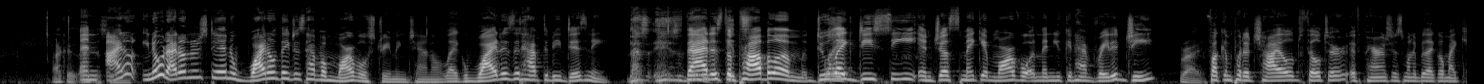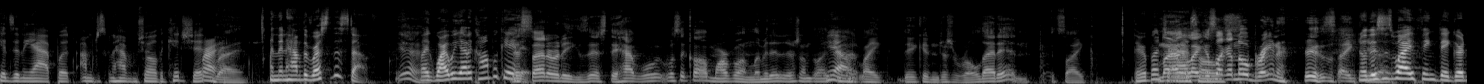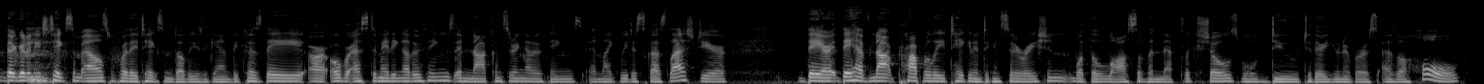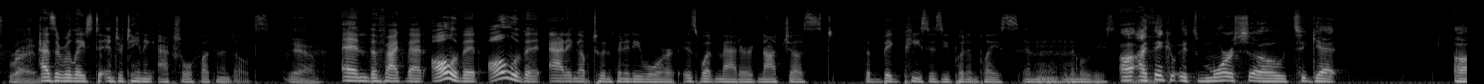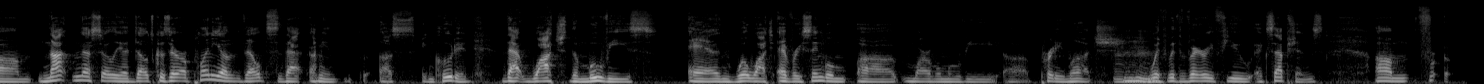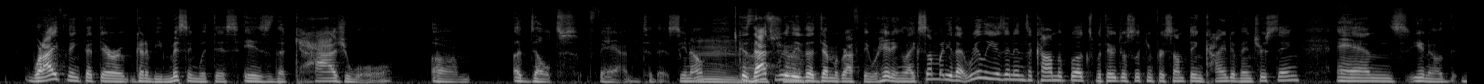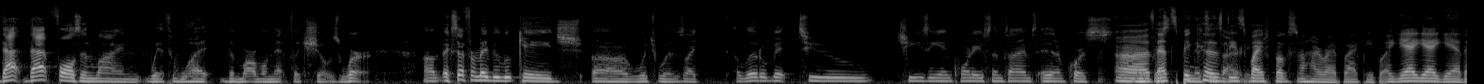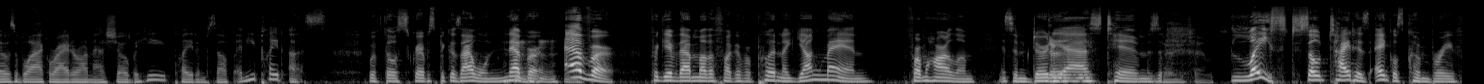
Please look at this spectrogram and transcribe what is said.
I could, And could I don't, you know what I don't understand? Why don't they just have a Marvel streaming channel? Like, why does it have to be Disney? That's here's the That thing. is the It's- problem. Do like, like- DC and just make it Marvel, and then you can have rated G. Right. Fucking put a child filter if parents just want to be like, oh, my kid's in the app, but I'm just gonna have them show all the kid shit. Right. Right. And then have the rest of the stuff. Yeah. Like, why we gotta complicate The it? site already exists. They have what's it called, Marvel Unlimited or something like Yeah. that. Like they can just roll that in. It's like, They're a bunch like, of like, it's like a no brainer. it's like No, this know. is why I think they go, they're going to need to take some L's before they take some W's again because they are overestimating other things and not considering other things. And like we discussed last year, they are they have not properly taken into consideration what the loss of the Netflix shows will do to their universe as a whole, Right. as it relates to entertaining actual fucking adults. Yeah. And the fact that all of it, all of it, adding up to Infinity War is what mattered, not just the big pieces you put in place in the Mm-hmm. the movies. Uh, I think it's more so to get um, not necessarily adults because there are plenty of adults that I mean us included that watch the movies and will watch every single uh, Marvel movie uh, pretty much, with with very few exceptions. Um, for, what I think that they're going to be missing with this is the casual um, adult fan to this, you know, because that's really the demographic they were hitting. Like somebody that really isn't into comic books, but they're just looking for something kind of interesting, and you know th- that that falls in line with what the Marvel Netflix shows were, um, except for maybe Luke Cage, uh, which was like a little bit too cheesy and corny sometimes, and then of course Uh, that's because these white folks know how to write black people. And yeah, yeah, yeah. There was a black writer on that show, but he played himself and he played us with those scripts because I will never, ever forgive that motherfucker for putting a young man from Harlem in some dirty, Dirty. ass Tims, Dirty Timbs. laced so tight his ankles couldn't breathe.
